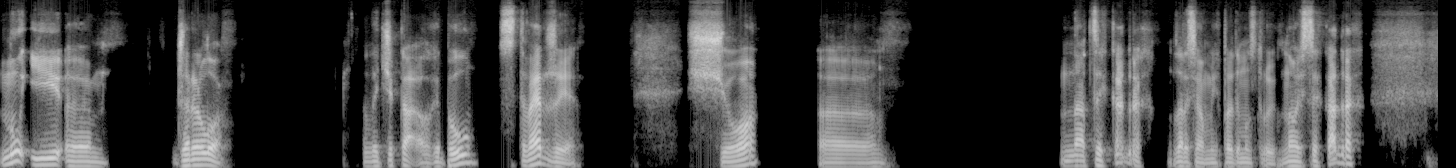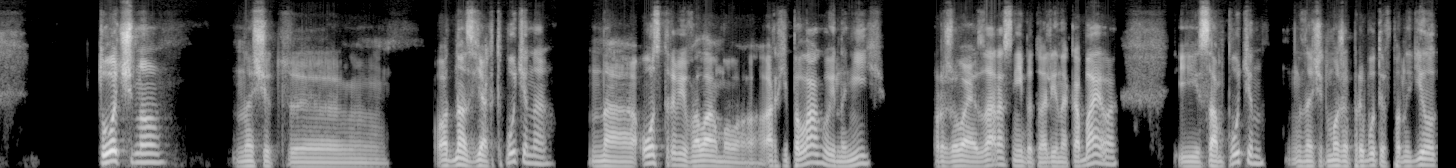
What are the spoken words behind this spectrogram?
Ну і е, джерело ВЧК ГПУ стверджує, що е, на цих кадрах зараз я вам їх продемонструю. На ось цих кадрах точно, значить, е, одна з яхт Путіна на острові Валамового архіпелагу, і на ній проживає зараз, нібито Аліна Кабаєва, і сам Путін, значить, може прибути в понеділок,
